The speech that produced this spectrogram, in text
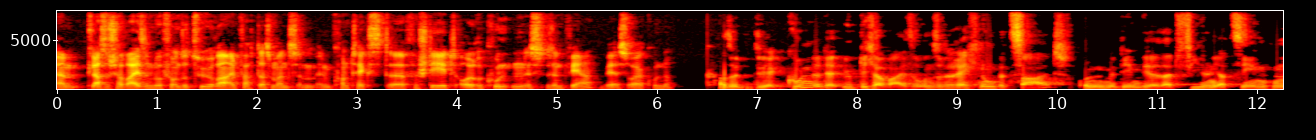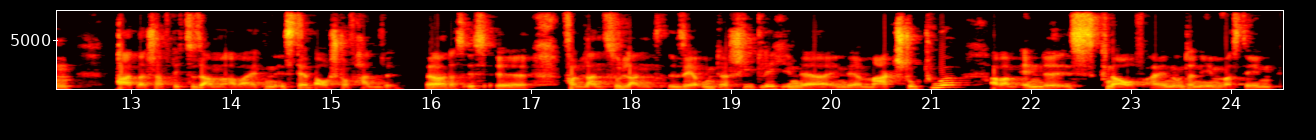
Ähm, klassischerweise nur für unsere Zuhörer einfach, dass man es im, im, Kontext äh, versteht. Eure Kunden ist, sind wer? Wer ist euer Kunde? Also der Kunde, der üblicherweise unsere Rechnung bezahlt und mit dem wir seit vielen Jahrzehnten partnerschaftlich zusammenarbeiten, ist der Baustoffhandel. Ja, das ist äh, von Land zu Land sehr unterschiedlich in der, in der Marktstruktur, aber am Ende ist Knauf ein Unternehmen, was den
